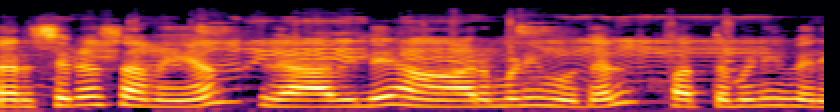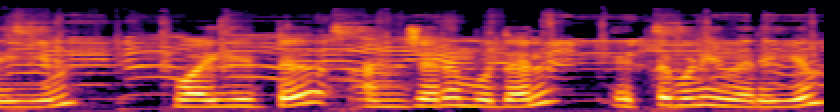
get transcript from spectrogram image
ദർശന സമയം രാവിലെ ആറ് മണി മുതൽ പത്ത് മണി വരെയും വൈകിട്ട് അഞ്ചര മുതൽ എട്ട് മണി വരെയും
